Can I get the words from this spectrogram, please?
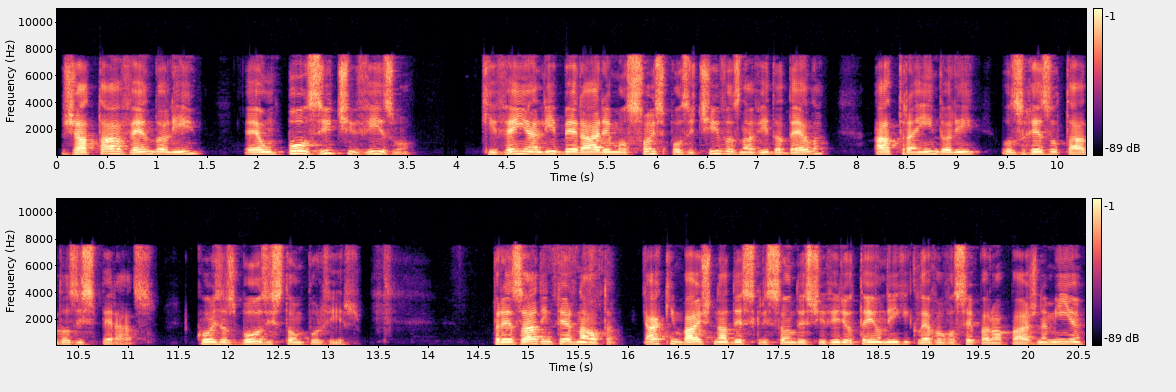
já está havendo ali é, um positivismo que vem a liberar emoções positivas na vida dela, atraindo ali os resultados esperados. Coisas boas estão por vir. Prezado internauta, Aqui embaixo na descrição deste vídeo eu tenho um link que leva você para uma página minha,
